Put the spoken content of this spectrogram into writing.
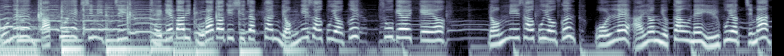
오늘은 마포 핵심 입지 재개발이 돌아가기 시작한 영리사구역을 소개할게요. 영리사구역은 원래 아현 뉴타운의 일부였지만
